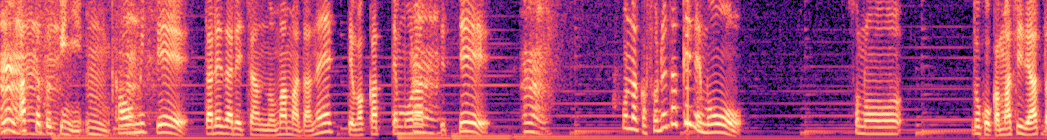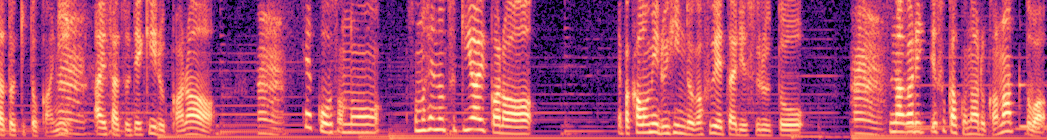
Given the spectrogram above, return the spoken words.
うん。会った時に、うん、顔見て誰々ちゃんのママだねって分かってもらってて、うん。もうなんかそれだけでもそのどこか街で会った時とかにうん挨拶できるから、うん。結構そのその辺の付き合いからやっぱ顔見る頻度が増えたりするとうんつながりって深くなるかなとは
